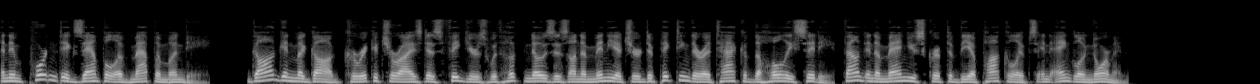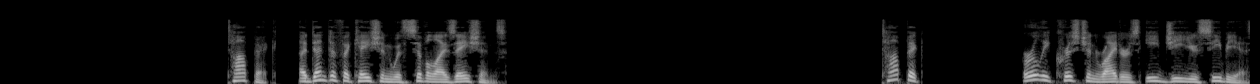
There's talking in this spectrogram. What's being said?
an important example of Mappa Mundi. Gog and Magog caricaturized as figures with hooked noses on a miniature depicting their attack of the Holy City, found in a manuscript of the Apocalypse in Anglo-Norman. Identification with civilizations Early Christian writers e.g. Eusebius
